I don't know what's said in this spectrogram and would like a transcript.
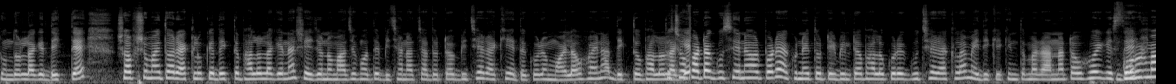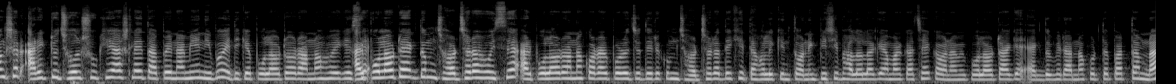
সুন্দর লাগে দেখতে। সব সময় তো আর এক লোকে দেখতে ভালো লাগে না সেই জন্য মাঝে মধ্যে বিছানার চাদরটাও বিছিয়ে রাখি এতে করে ময়লাও হয় না দেখতেও ভালো লাগে। সোফাটা গুছিয়ে নেওয়ার পরে এখন এই তো টেবিলটা ভালো করে গুছিয়ে রাখলাম এদিকে কিন্তু আমার রান্নাটাও হয়ে গেছে। গরুর মাংসের আরেকটু ঝোল শুকিয়ে আসলে তারপরে নামিয়ে নিব এদিকে পোলাওটাও রান্না হয়ে গেছে। আর পোলাওটা একদম ঝরঝরা হয়েছে আর পোলাও রান্না করার পরে যদি এরকম ঝরঝরা দেখি তাহলে কিন্তু অনেক বেশি ভালো লাগে আমার কাছে কারণ আমি পোলাওটা আগে একদমই রান্না করতে পারতাম না।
